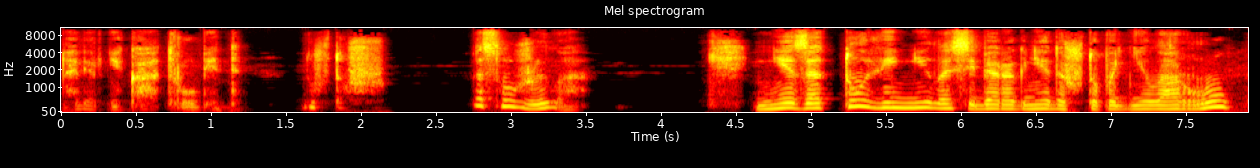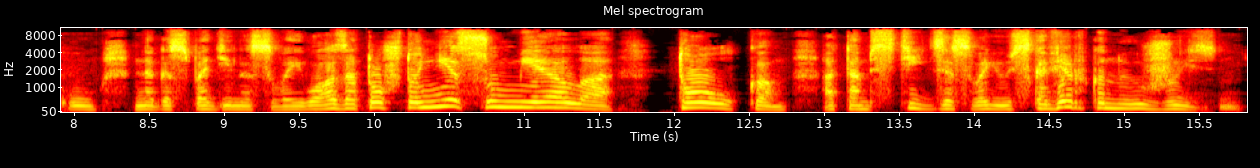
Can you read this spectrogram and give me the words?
Наверняка отрубит. Ну что ж, заслужила. Не за то винила себя Рогнеда, что подняла руку на господина своего, а за то, что не сумела толком отомстить за свою исковерканную жизнь,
